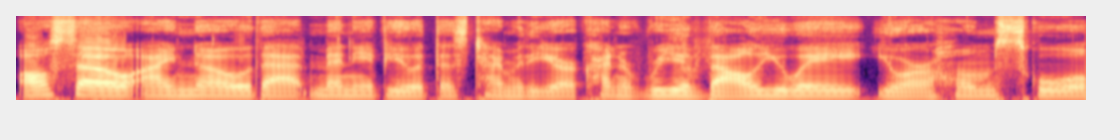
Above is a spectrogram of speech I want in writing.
Also, I know that many of you at this time of the year kind of reevaluate your homeschool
